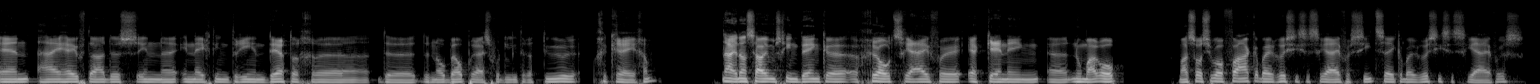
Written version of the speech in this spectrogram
En hij heeft daar dus in, eh, in 1933 eh, de, de Nobelprijs voor de literatuur gekregen. Nou, dan zou je misschien denken, groot schrijver, erkenning, noem maar op. Maar zoals je wel vaker bij Russische schrijvers ziet, zeker bij Russische schrijvers,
